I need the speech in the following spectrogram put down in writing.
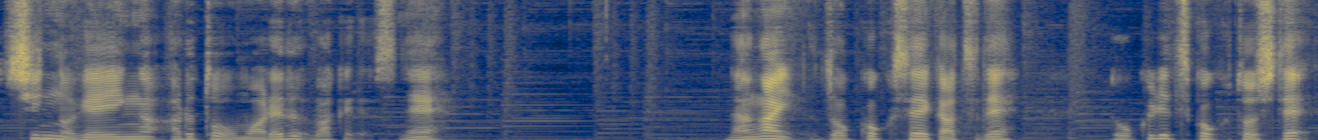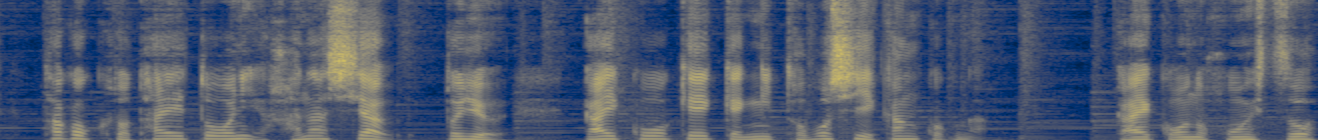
真の原因があると思われるわけですね。長い属国生活で独立国として他国と対等に話し合うという外交経験に乏しい韓国が外交の本質を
